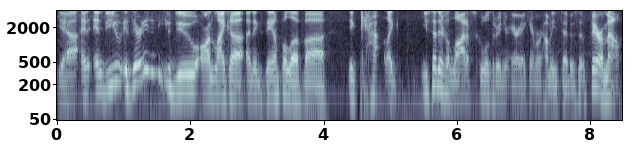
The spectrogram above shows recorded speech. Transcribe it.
Yeah, and and do you is there anything that you do on like a an example of uh like you said there's a lot of schools that are in your area. I can't remember how many you said. was a fair amount.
